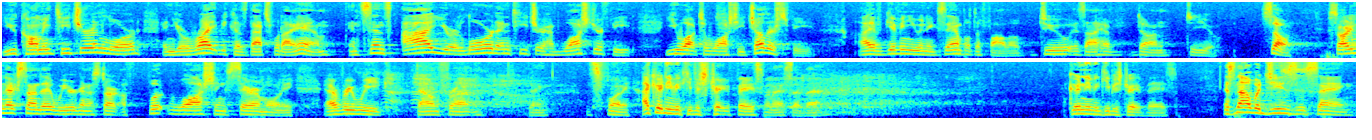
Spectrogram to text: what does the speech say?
You call me teacher and Lord, and you're right because that's what I am. And since I, your Lord and teacher, have washed your feet, you ought to wash each other's feet. I have given you an example to follow. Do as I have done to you. So, starting next Sunday, we are going to start a foot washing ceremony every week down front. Thing. It's funny. I couldn't even keep a straight face when I said that. Couldn't even keep a straight face. It's not what Jesus is saying.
